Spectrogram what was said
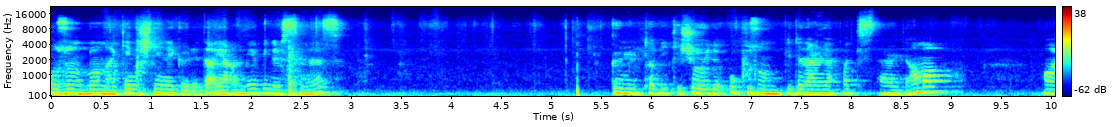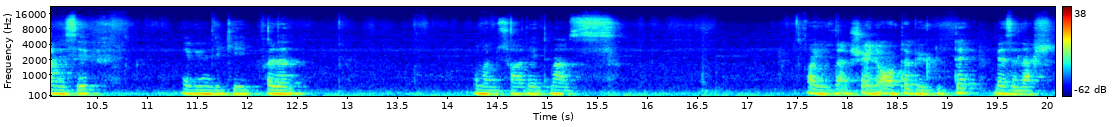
uzunluğuna, genişliğine göre de ayarlayabilirsiniz. Gönül tabii ki şöyle upuzun pideler yapmak isterdi ama maalesef evimdeki fırın buna müsaade etmez. O yüzden şöyle orta büyüklükte bezeler.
